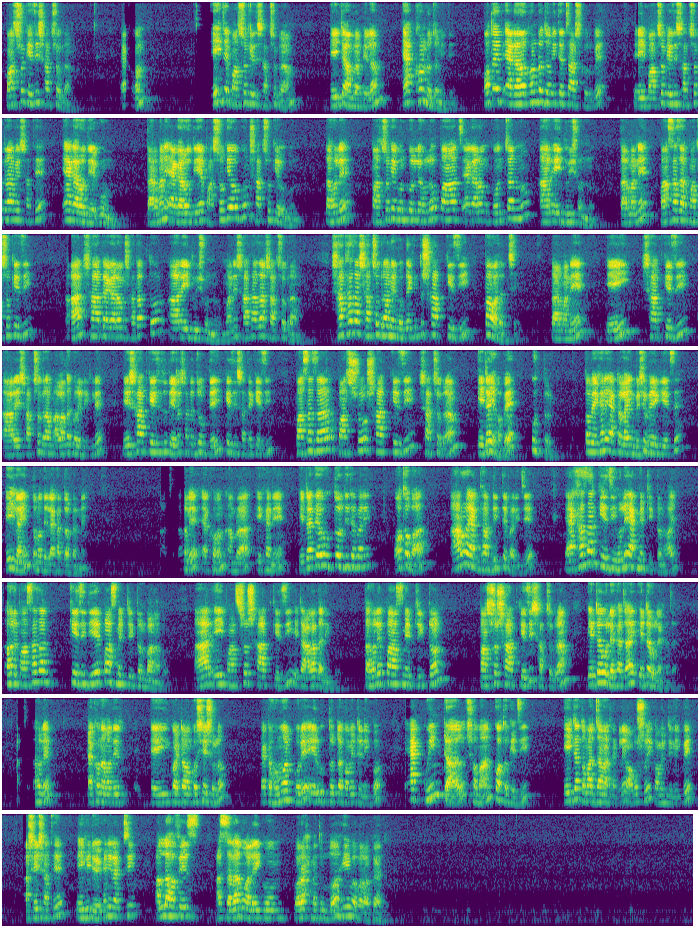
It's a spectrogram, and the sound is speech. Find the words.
পাঁচশো কেজি সাতশো গ্রাম। এখন এই যে পাঁচশো কেজি সাতশো গ্রাম, এইটা আমরা পেলাম এক খণ্ড জমিতে। অতএব এগারো খণ্ড জমিতে চাষ করবে। এই পাঁচশো কেজি সাতশো গ্রামের সাথে এগারো দিয়ে গুণ। তার মানে এগারো দিয়ে পাঁচশো পাঁচশোকেও গুণ, সাতশো সাতশোকেও গুণ। তাহলে পাঁচশোকে গুণ করলে হলো পাঁচ, এগারো, পঞ্চান্ন আর এই দুই শূন্য। তার মানে পাঁচ হাজার পাঁচশো কেজি আর সাত, এগারো, সাতাত্তর আর এই দুই শূন্য। মানে সাত হাজার সাতশো গ্রাম। সাত হাজার সাতশো গ্রামের মধ্যে কিন্তু সাত কেজি পাওয়া যাচ্ছে। তার মানে এই সাত কেজি আর এই সাতশো গ্রাম আলাদা করে লিখলে এই সাত কেজি যদি এটার সাথে যোগ দেই, কেজির সাথে কেজি, পাঁচ হাজার পাঁচশো সাত কেজি সাতশো গ্রাম, এটাই হবে উত্তর। তবে এখানে একটা লাইন বেশি হয়ে গিয়েছে, এই লাইন তোমাদের লেখার দরকার নেই। আচ্ছা তাহলে এখন আমরা এখানে এটাতেও উত্তর দিতে পারি, অথবা আরও এক ধাপ লিখতে পারি যে এক হাজার কেজি হলে এক মেট্রিক টন হয়, তাহলে পাঁচ হাজার কেজি দিয়ে পাঁচ মেট্রিক টন বানাবো। আর এই পাঁচশো সাত কেজি এটা আলাদা লিখব। তাহলে পাঁচ মেট্রিক টন পাঁচশো সাত কেজি সাতশো গ্রাম, এটাও লেখা যায়, এটাও লেখা যায়। আচ্ছা তাহলে এখন আমাদের এই কয়টা অঙ্ক শেষ হলো। একটা হোমওয়ার্ক করে এর উত্তরটা কমেন্টে লিখব। এক কুইন্টাল সমান কত কেজি? এইটা তোমার জানা থাকলে অবশ্যই কমেন্টে লিখবে। আর সেই সাথে এই ভিডিও এখানেই রাখছি। আল্লাহ হাফেজ। আসসালামু আলাইকুম ওরহমতুল্লাহ বারাকাতুহু।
